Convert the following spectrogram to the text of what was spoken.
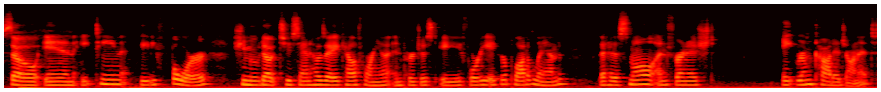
So in 1884, she moved out to San Jose, California, and purchased a 40 acre plot of land that had a small, unfurnished eight room cottage on it.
